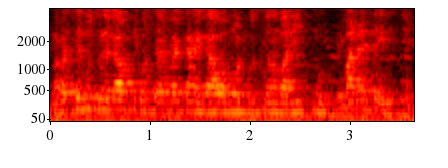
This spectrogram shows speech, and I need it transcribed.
Mas vai ser muito legal porque você vai carregar o amor por esse lambari no peito. 45,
